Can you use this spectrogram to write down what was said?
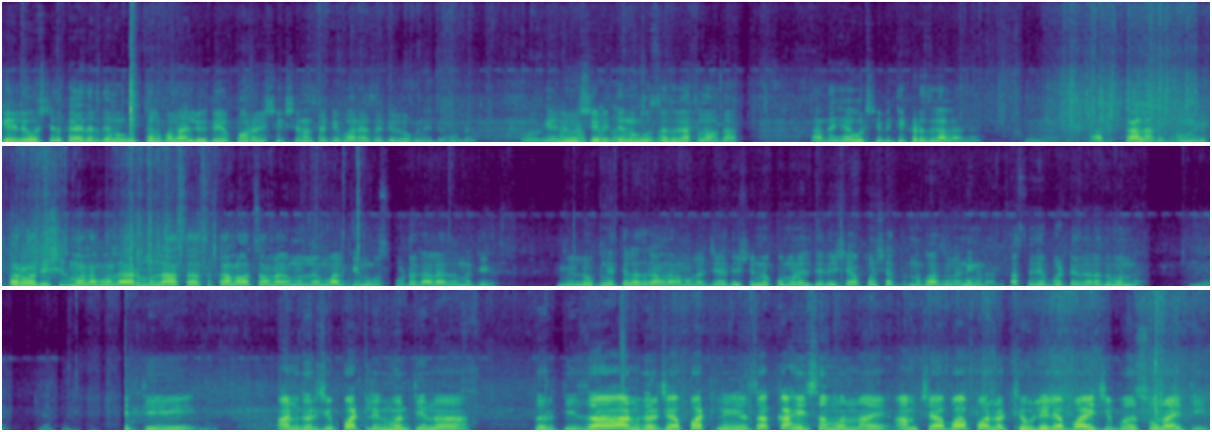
गेल्या वर्षी काय तर त्यानं उचल पण आणली होती या पोराच्या शिक्षणासाठी भरायसाठी लोकनेतेकुंड गेल्या वर्षी बी त्यानं ऊसच घातला होता. आता ह्या वर्षी बी तिकडेच घालायचा. आता कालच म्हणजे परवा दिवशीच मला बोला अरे मला असं असं कालवा चालू आहे म्हणलं मालकीनं ऊस कुठं घालायचं मध्ये मी लोकनेत्यालाच घालणार मला ज्या दिवशी नको म्हणेल त्या दिवशी आपण शेतातनं बाजूला निघणार. असं या बटेदाराचं म्हणणं आहे. ती अनगरची पाटलीन म्हणते ना तर तिचा अनगरच्या पाटलीचा काही संबंध नाही. आमच्या बापानं ठेवलेल्या बाईची पण सून आहे ती.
